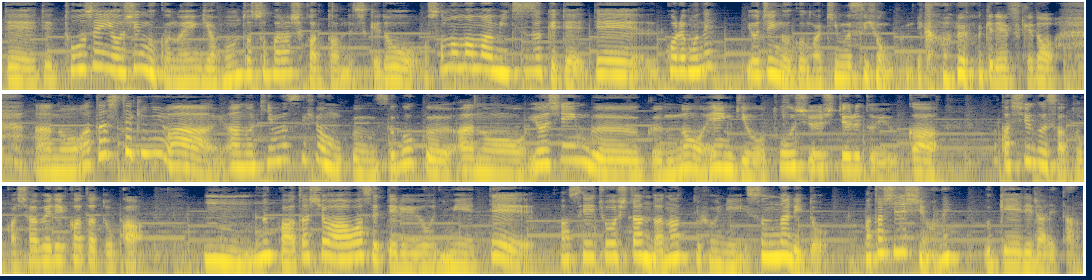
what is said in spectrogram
てで当然ヨジング君の演技は本当素晴らしかったんですけどそのまま見続けてでこれもねヨジング君がキム・スヒョン君に変わるわけですけど あの私的にはあのキム・スヒョン君すごくあのヨジング君の演技を踏襲してるというかなんか仕草とか喋り方とかうん、なんか私は合わせてるように見えてあ成長したんだなっていうふうにすんなりと私自身はね受け入れられた。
